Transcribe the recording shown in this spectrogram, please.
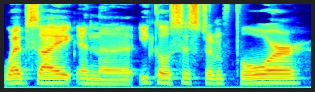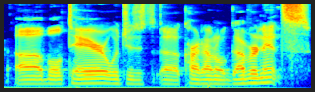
website and the ecosystem for uh, Voltaire, which is uh, Cardano governance.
